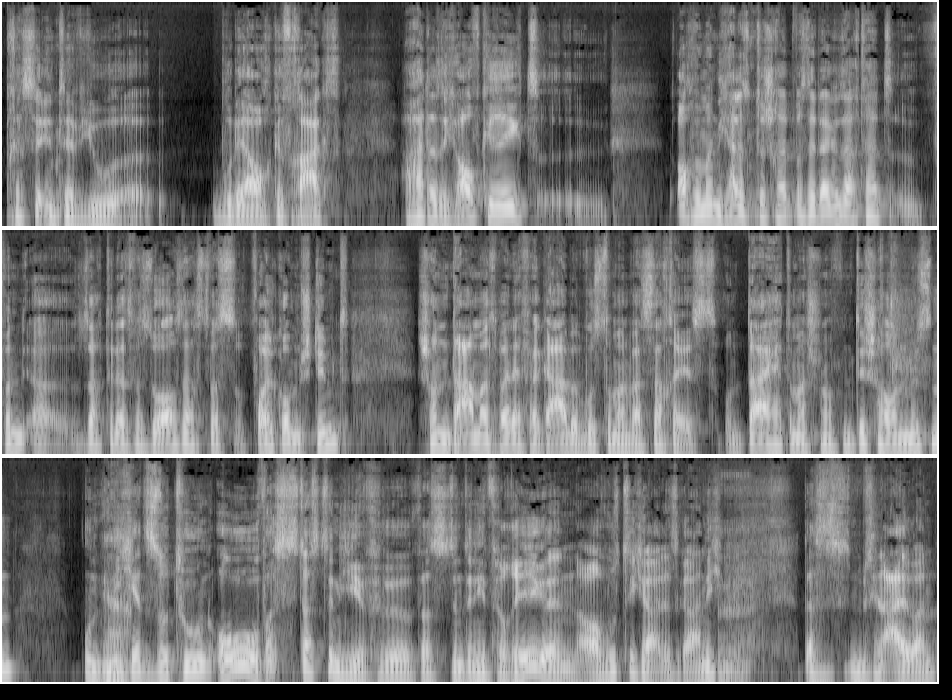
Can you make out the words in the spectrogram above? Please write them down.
Presseinterview, äh, wurde er auch gefragt, hat er sich aufgeregt, äh, auch wenn man nicht alles unterschreibt, was er da gesagt hat, von, äh, sagt er das, was du auch sagst, was vollkommen stimmt. Schon damals bei der Vergabe wusste man, was Sache ist. Und da hätte man schon auf den Tisch hauen müssen und ja. nicht jetzt so tun, oh, was ist das denn hier für, was sind denn hier für Regeln? Oh, wusste ich ja alles gar nicht. Das ist ein bisschen albern.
